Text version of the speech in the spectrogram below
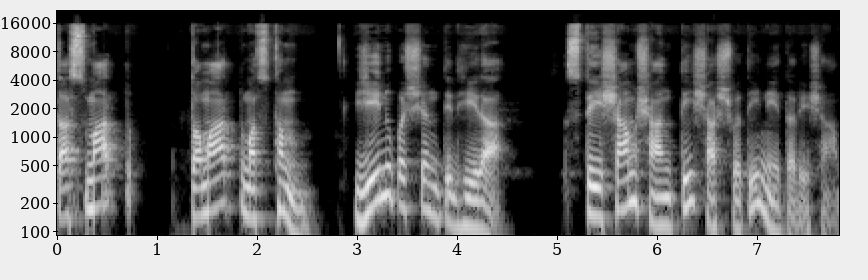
तस्मात् তমাত্মস্থম येनु পশ্যন্তি ধীরা স্তেষাম শান্তি শাশ্বতী নেতরেশাম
